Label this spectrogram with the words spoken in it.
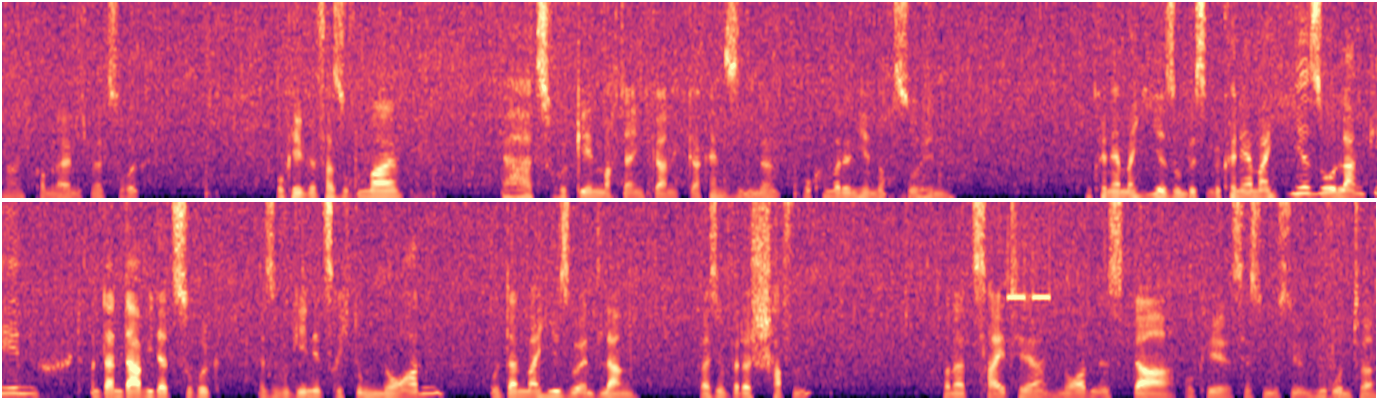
Na, ich komme leider nicht mehr zurück. Okay, wir versuchen mal ja, zurückgehen macht ja eigentlich gar, nicht, gar keinen Sinn, ne? Wo kommen wir denn hier noch so hin? Wir können ja mal hier so ein bisschen... Wir können ja mal hier so lang gehen und dann da wieder zurück. Also wir gehen jetzt Richtung Norden und dann mal hier so entlang. Ich weiß nicht, ob wir das schaffen. Von der Zeit her. Norden ist da. Okay, das heißt, wir müssen hier irgendwie runter.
